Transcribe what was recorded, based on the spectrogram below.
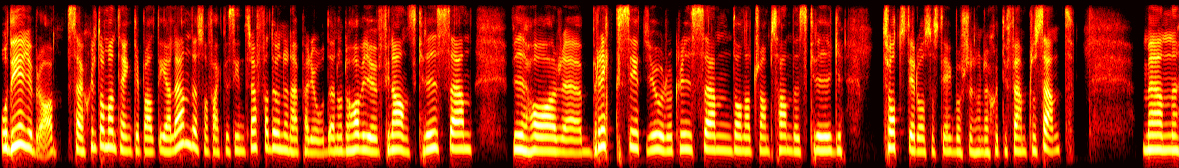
Och det är ju bra, särskilt om man tänker på allt elände som faktiskt inträffade under den här perioden och då har vi ju finanskrisen, vi har eh, Brexit, eurokrisen, Donald Trumps handelskrig, trots det då så steg börsen 175 procent. Men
